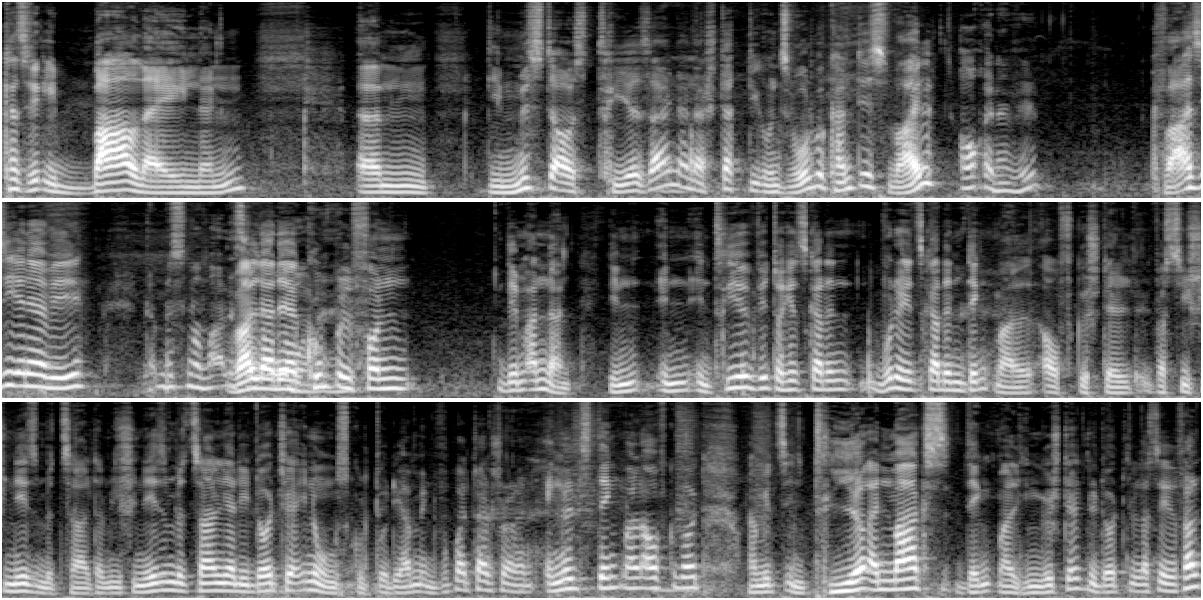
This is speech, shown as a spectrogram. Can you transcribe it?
Kannst wirklich Barley nennen. Ähm, die müsste aus Trier sein, einer Stadt, die uns wohl bekannt ist, weil Auch NRW? quasi NRW, Da müssen wir mal alles weil da der erobern, Kumpel von dem anderen. In, in, in Trier wird doch jetzt gerade, wurde jetzt gerade ein Denkmal aufgestellt, was die Chinesen bezahlt haben. Die Chinesen bezahlen ja die deutsche Erinnerungskultur. Die haben in Wuppertal schon ein Engelsdenkmal aufgebaut und haben jetzt in Trier ein Marx-Denkmal hingestellt. Die Deutschen lassen sich gefallen.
